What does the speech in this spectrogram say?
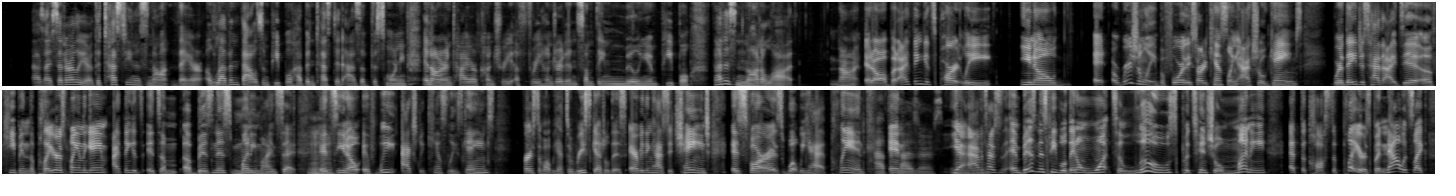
as I said earlier, the testing is not there. 11,000 people have been tested as of this morning in our entire country of 300 and something million people. That is not a lot. not at all. But I think it's partly, you know, it originally before they started canceling actual games, where they just had the idea of keeping the players playing the game. I think it's it's a, a business money mindset. Mm-hmm. It's you know, if we actually cancel these games. First of all, we have to reschedule this. Everything has to change as far as what we had planned. And Advertisers. yeah, mm-hmm. advertisers and business people, they don't want to lose potential money at the cost of players. But now it's like,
